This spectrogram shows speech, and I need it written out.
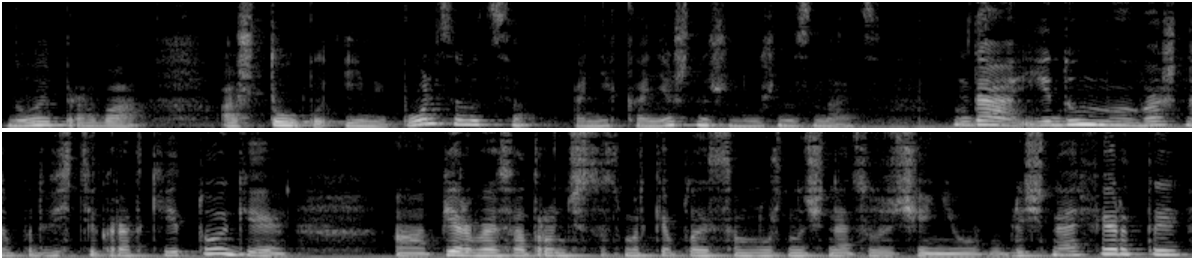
но и права. А чтобы ими пользоваться, о них, конечно же, нужно знать. Да, и думаю, важно подвести краткие итоги. А, первое сотрудничество с маркетплейсом нужно начинать с изучения его публичной оферты.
